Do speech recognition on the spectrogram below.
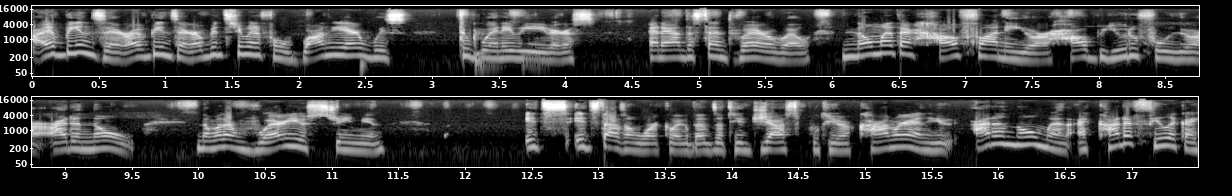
I've been there. I've been there. I've been streaming for one year with 20 viewers. And I understand very well. No matter how funny you are, how beautiful you are, I don't know. No matter where you're streaming, it's it doesn't work like that that you just put your camera and you i don't know man. I kind of feel like i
